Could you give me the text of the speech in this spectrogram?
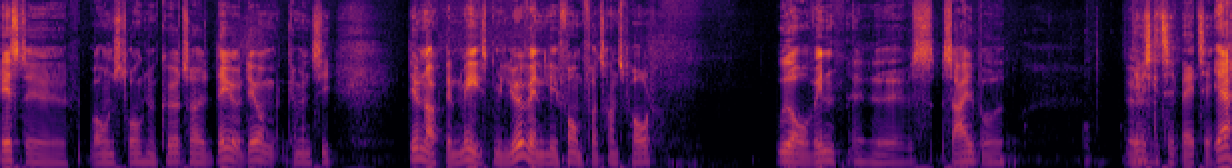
hestevognstrukne køretøjer. Det er, jo, det er jo, kan man sige, det er jo nok den mest miljøvenlige form for transport. Udover vind, øh, sejlbåde. Det vi skal tilbage til. Ja,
